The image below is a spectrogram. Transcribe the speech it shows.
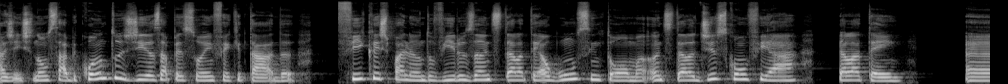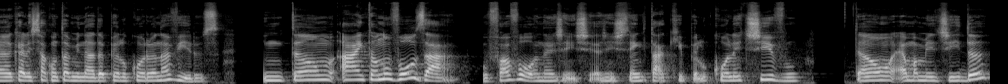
a gente não sabe quantos dias a pessoa infectada fica espalhando o vírus antes dela ter algum sintoma, antes dela desconfiar que ela tem, é, que ela está contaminada pelo coronavírus. Então, ah, então não vou usar por favor, né, gente? A gente tem que estar aqui pelo coletivo. Então, é uma medida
